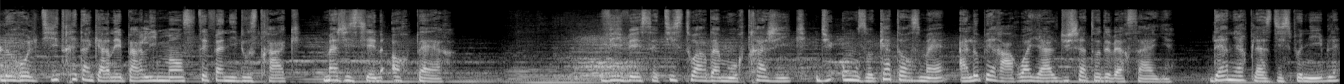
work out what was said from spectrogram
Le rôle titre est incarné par l'immense Stéphanie Doustrac, magicienne hors pair. Vivez cette histoire d'amour tragique du 11 au 14 mai à l'Opéra Royal du Château de Versailles. Dernière place disponible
